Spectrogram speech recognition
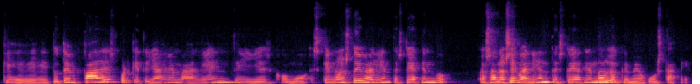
que, tú te enfades porque te llamen valiente y es como, es que no estoy valiente, estoy haciendo, o sea, no soy valiente, estoy haciendo lo que me gusta hacer.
